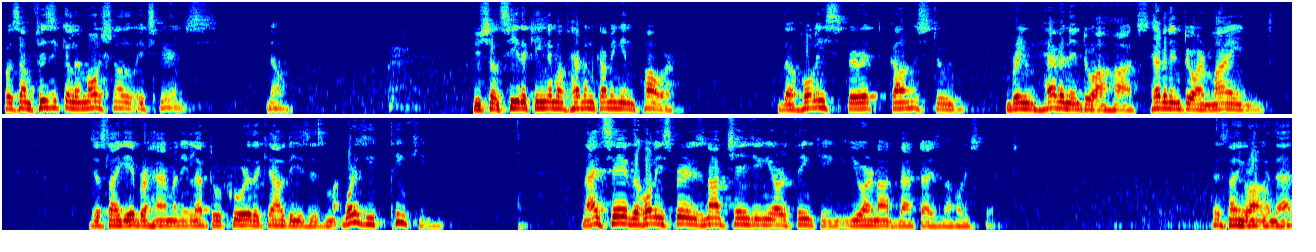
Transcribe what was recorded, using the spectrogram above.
for some physical, emotional experience. No. You shall see the kingdom of heaven coming in power. The Holy Spirit comes to bring heaven into our hearts, heaven into our mind. Just like Abraham when he left Ur the Chaldees, is what is he thinking? And I'd say if the Holy Spirit is not changing your thinking, you are not baptized in the Holy Spirit. There's nothing wrong in that.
